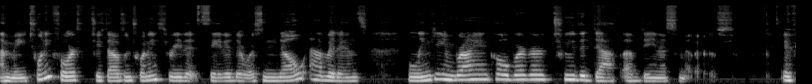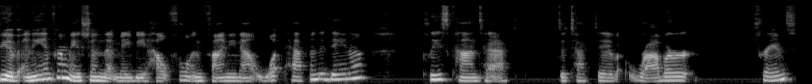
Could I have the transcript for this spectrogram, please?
on May 24, 2023, that stated there was no evidence linking Bryan Kohberger to the death of Dana Smithers. If you have any information that may be helpful in finding out what happened to Dana, please contact Detective Robert Transue.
